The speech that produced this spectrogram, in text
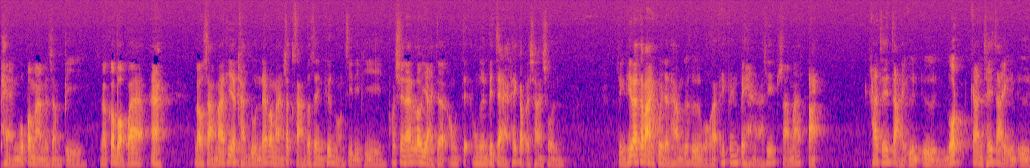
แผนงบประมาณประจำปี แล้วก็บอกว่าอะเราสามารถที่จะขาดดุลได้ประมาณสัก 3%ครึ่งของ GDP เพราะฉะนั้นเราอยากจะเอาเอาเงินไปแจกให้กับประชาชน สิ่งที่รัฐบาลควรจะทำก็คือบอกว่าเป็นไปหาที่สามารถตัดค่าใช้จ่ายอื่น ๆ ลดการใช้จ่ายอื่น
